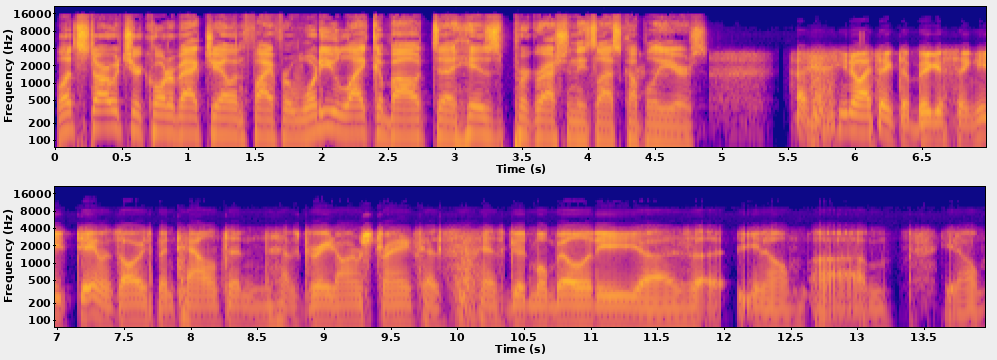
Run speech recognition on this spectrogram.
Let's start with your quarterback, Jalen Pfeiffer. What do you like about uh, his progression these last couple of years? You know, I think the biggest thing he Jalen's always been talented and has great arm strength, has has good mobility, uh, you know, um, you know,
